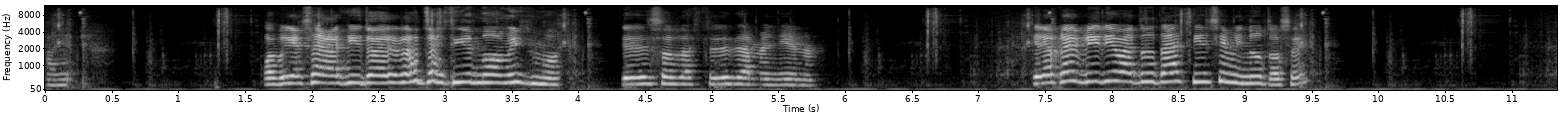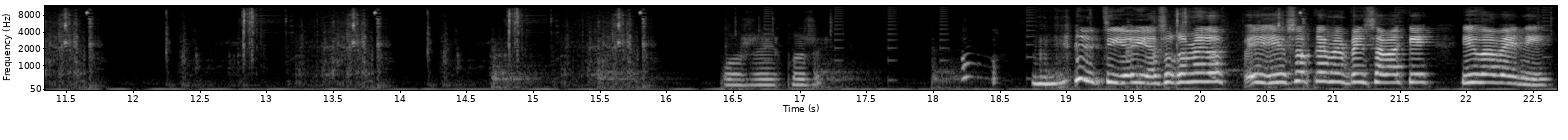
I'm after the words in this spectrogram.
Vale. Pues voy a estar aquí todo el rato haciendo lo mismo. Son las 3 de la mañana. Creo que el vídeo va a durar 15 minutos, ¿eh? Corre, corre. Tío, y eso que, me eso que me pensaba que iba a venir.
